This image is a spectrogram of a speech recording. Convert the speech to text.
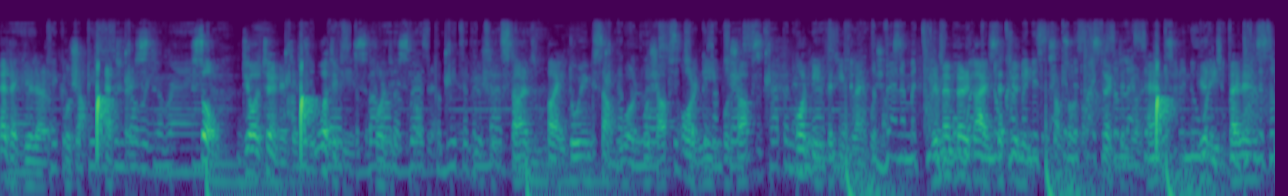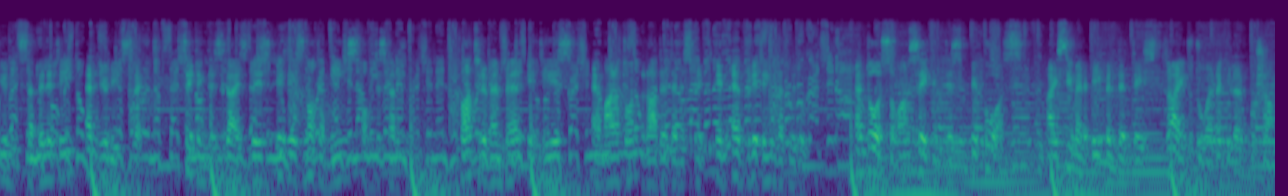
a regular push-up at first. So, the alternative, what it is for this problem, you should start by doing some wall push-ups or knee push-ups or even incline push-ups. Remember guys that you need some sort of strength in your hands, you need balance, you need stability, and you need strength. Stating this, guys, this it is not a means of discouragement. But remember, it is a marathon rather than a sprint in everything that we do. And also, I'm stating this because I see many people that they try to do a regular push-up.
